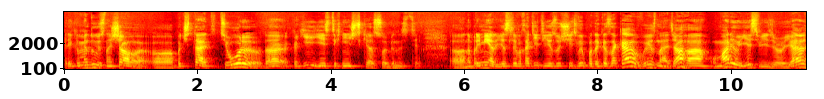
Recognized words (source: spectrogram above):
рекомендую сначала э, почитать теорию, да, какие есть технические особенности. Например, если вы хотите изучить выпады казака, вы знаете, ага, у Марио есть видео, я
